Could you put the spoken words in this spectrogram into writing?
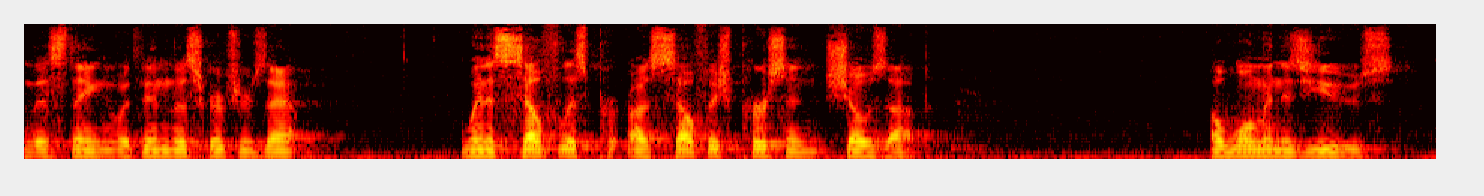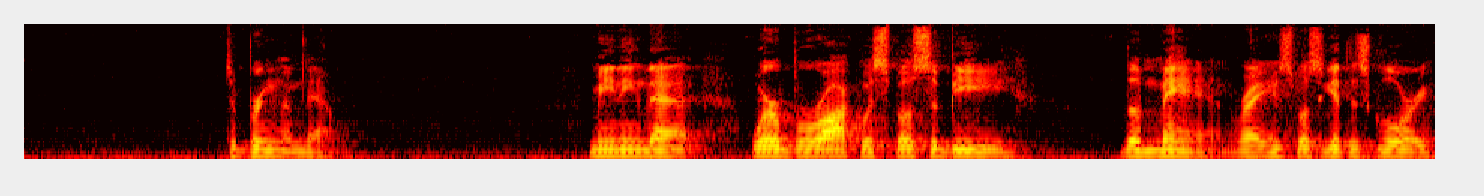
This thing within the scriptures that when a selfless, a selfish person shows up, a woman is used to bring them down. Meaning that where Barak was supposed to be the man, right? He was supposed to get this glory.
